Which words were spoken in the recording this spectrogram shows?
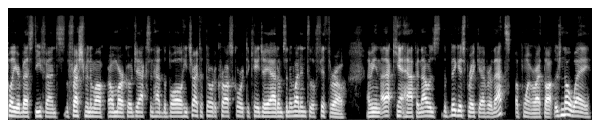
play your best defense. The freshman, Elmarko Jackson, had the ball. He tried to throw it across court to KJ Adams, and it went into the fifth row. I mean, that can't happen. That was the biggest break ever. That's a point where I thought, there's no way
